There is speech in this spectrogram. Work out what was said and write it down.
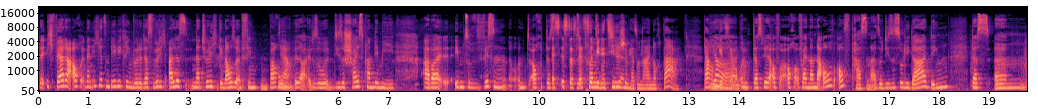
Ich werde auch, wenn ich jetzt ein Baby kriegen würde, das würde ich alles natürlich genauso empfinden. Warum ja. äh, so diese scheiß Pandemie? Aber eben zu wissen und auch das. Es ist das letzte medizinische Personal noch da. Darum ja, geht's ja einfach. Und dass wir auf, auch aufeinander auf, aufpassen. Also dieses Solidar-Ding, dass ähm,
